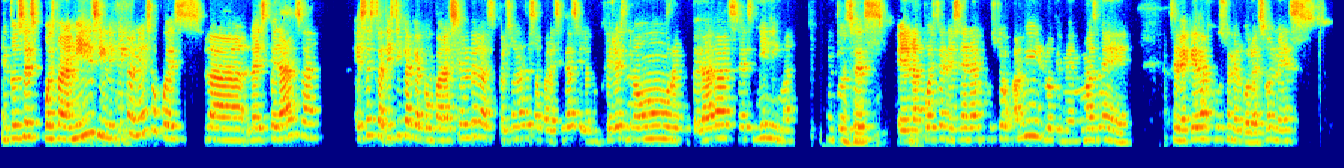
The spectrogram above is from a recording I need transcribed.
Entonces, pues para mí significan eso, pues la, la esperanza, esa estadística que a comparación de las personas desaparecidas y las mujeres no recuperadas es mínima. Entonces, en la puesta en escena, justo a mí lo que me, más me, se me queda justo en el corazón es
